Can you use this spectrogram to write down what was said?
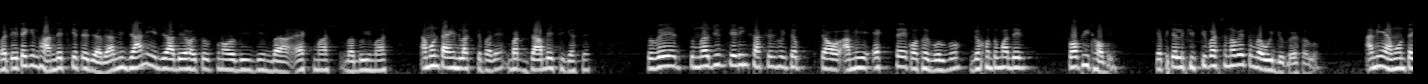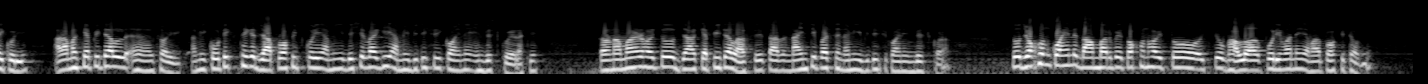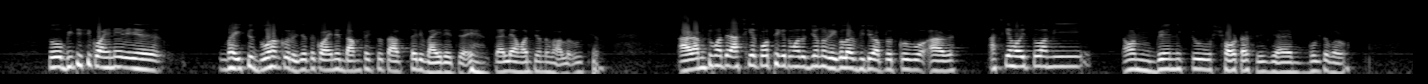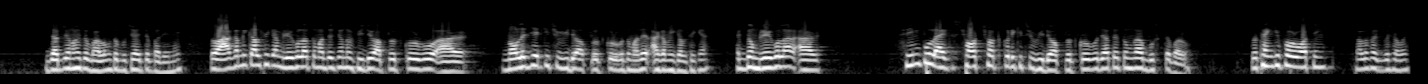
বাট এটা কিন্তু হান্ড্রেড কেতে যাবে। আমি জানি যাবে হয়তো পনেরো, বিশ দিন বা এক মাস বা দুই মাস, এমন টাইম লাগতে পারে বাট যাবে ঠিক আছে। তবে তোমরা যদি ট্রেডিং সাকসেস হইতে চাও, আমি একটাই কথাই বলব, যখন তোমাদের প্রফিট হবে ক্যাপিটালে ফিফটি পার্সেন্ট হবে, তোমরা উইথড্র করে ফেলো। আমি এমনটাই করি। আর আমার ক্যাপিটাল সরি আমি কোটেক্স থেকে যা প্রফিট করি, আমি বেশিরভাগই আমি বিটিসি কয়েনে ইনভেস্ট করে রাখি। কারণ আমার হয়তো যা ক্যাপিটাল আছে, তার নাইনটি পার্সেন্ট আমি বিটিসি কয়েনে ইনভেস্ট করা। তো যখন কয়েনের দাম বাড়বে, তখন হয়তো একটু ভালো পরিমাণেই আমার প্রফিট হবে। তো বিটিসি কয়েনের ভাই, একটু দোয়া করে যাতে কয়েনের দামটা একটু তাড়াতাড়ি বাইরে যায়। তাহলে আমার জন্য ভালো, বুঝছ? আর আমি তোমাদের আজকের পর থেকে তোমাদের জন্য রেগুলার ভিডিও আপলোড করব। আর আজকে হয়তো আমি, আমার ব্রেন একটু শর্ট আছে, যা বলতে পারো। যার জন্য হয়তো ভালো মতো বুঝাইতে পারিনি। তো আগামীকাল থেকে আমি রেগুলার তোমাদের জন্য ভিডিও আপলোড করব। আর নলেজের কিছু ভিডিও আপলোড করব তোমাদের আগামীকাল থেকে। একদম রেগুলার আর সিম্পল এক শর্ট শর্ট করে কিছু ভিডিও আপলোড করব যাতে তোমরা বুঝতে পারো। তো থ্যাংক ইউ ফর ওয়াচিং ভালো থাকবে সবাই।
